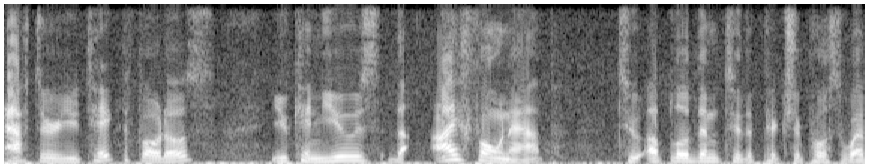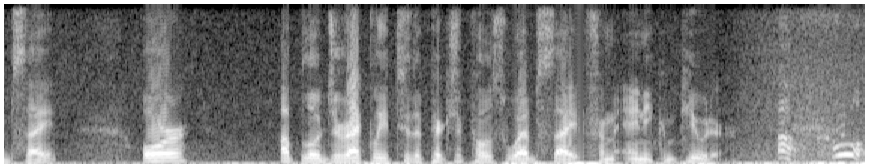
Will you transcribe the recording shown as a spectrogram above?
After you take the photos, you can use the iPhone app to upload them to the Picture Post website or upload directly to the Picture Post website from any computer. Oh, cool.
